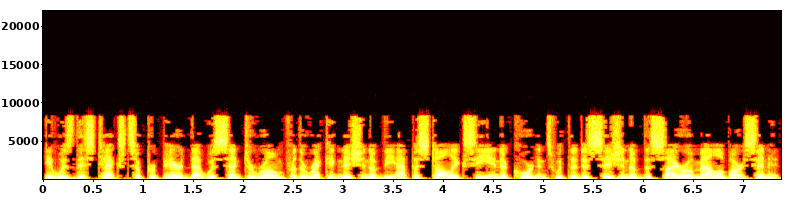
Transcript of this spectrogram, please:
It was this text so prepared that was sent to Rome for the recognition of the Apostolic See in accordance with the decision of the Syro-Malabar Synod.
